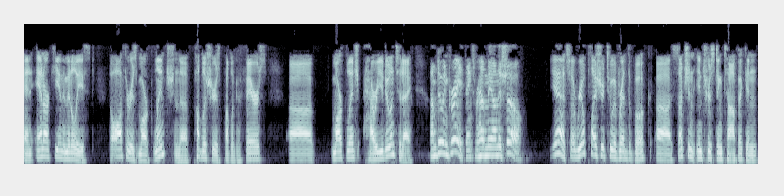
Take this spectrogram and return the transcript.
and Anarchy in the Middle East. The author is Marc Lynch, and the publisher is Public Affairs. Uh, Marc Lynch, how are you doing today? I'm doing great. Thanks for having me on the show. Yeah, it's a real pleasure to have read the book. Uh, such an interesting topic, and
